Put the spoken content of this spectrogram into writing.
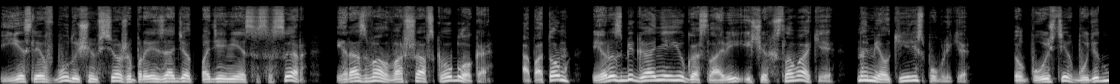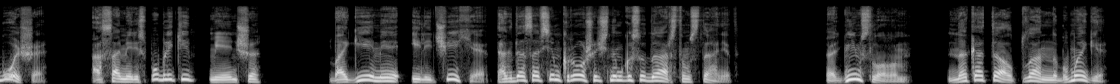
Если в будущем все же произойдет падение СССР и развал Варшавского блока, а потом и разбегание Югославии и Чехословакии на мелкие республики, то пусть их будет больше, а сами республики меньше. Богемия или Чехия тогда совсем крошечным государством станет. Одним словом, накатал план на бумаге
